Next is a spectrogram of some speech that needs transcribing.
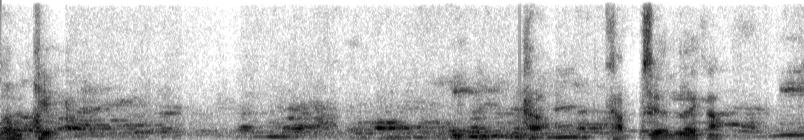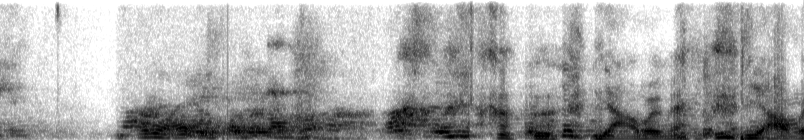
โอเคครับครับเชิญเลยครับ ยาวไปไหมยาวไป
